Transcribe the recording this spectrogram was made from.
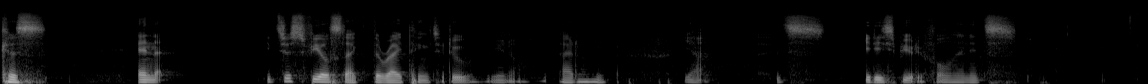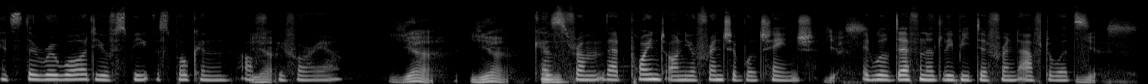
because and it just feels like the right thing to do you know I don't yeah it's it is beautiful and it's It's the reward you've speak, spoken of Yeah. before, yeah. yeah yeah Because from that point on, your friendship will change. yes It will definitely be different afterwards. yes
